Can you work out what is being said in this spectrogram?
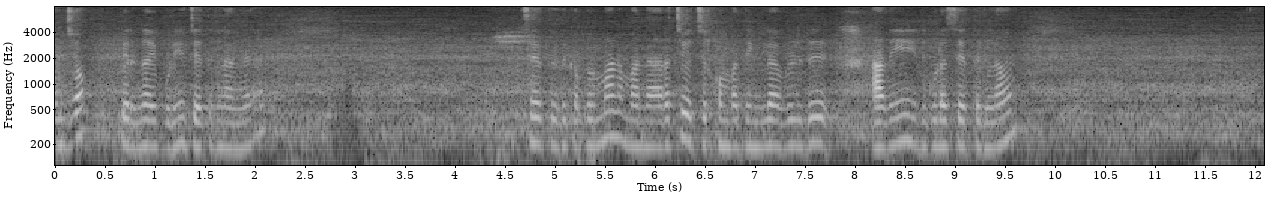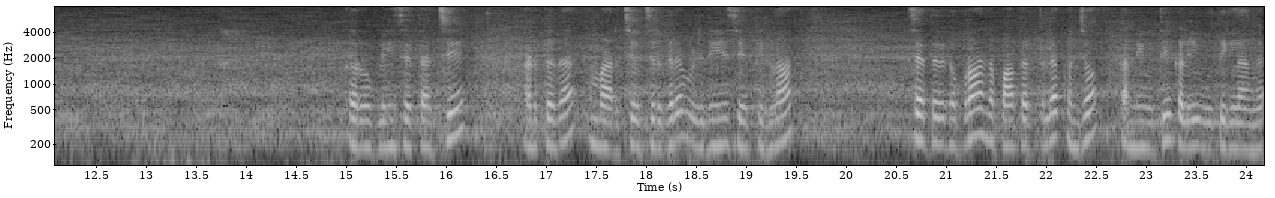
கொஞ்சம் பெருங்காய பொடியும் சேர்த்துக்கலாங்க. சேர்த்ததுக்கப்புறமா நம்ம அந்த அரைச்சி வச்சுருக்கோம் பார்த்திங்களா விழுது அதையும் இது கூட சேர்த்துக்கலாம். கருவேப்பிலையும் சேர்த்தாச்சு. அடுத்ததாக நம்ம அரைச்சி வச்சுருக்கிற விழுதையும் சேர்த்துக்கலாம். சேர்த்ததுக்கப்புறம் அந்த பாத்திரத்தில் கொஞ்சம் தண்ணி ஊற்றி கழுவி ஊற்றிக்கலாங்க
